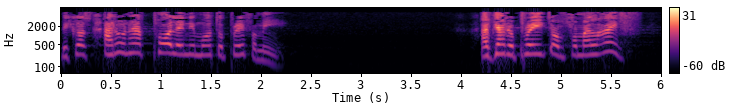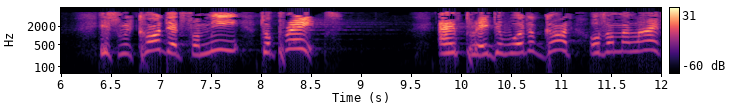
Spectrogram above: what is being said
because I don't have Paul anymore to pray for me. I've got to pray it for my life. It's recorded for me to pray it. I pray the word of God over my life.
